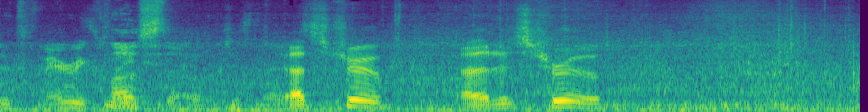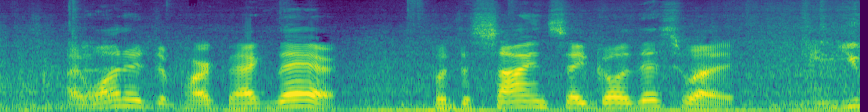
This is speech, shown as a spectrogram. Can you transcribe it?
It's very close though. Which is nice. That's true. That is true. I wanted to park back there, but the sign said go this way. and you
